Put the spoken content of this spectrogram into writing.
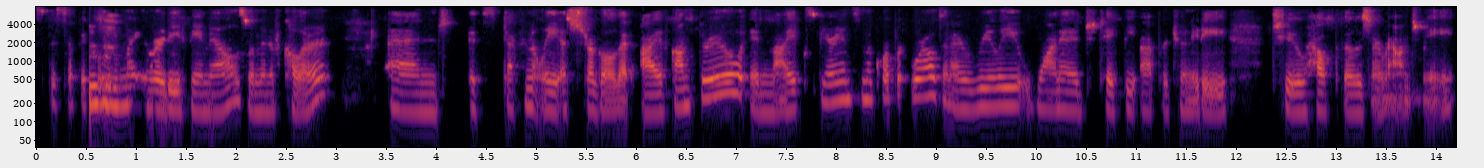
specifically mm-hmm. minority females, women of color, and it's definitely a struggle that I've gone through in my experience in the corporate world. And I really wanted to take the opportunity to help those around me.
